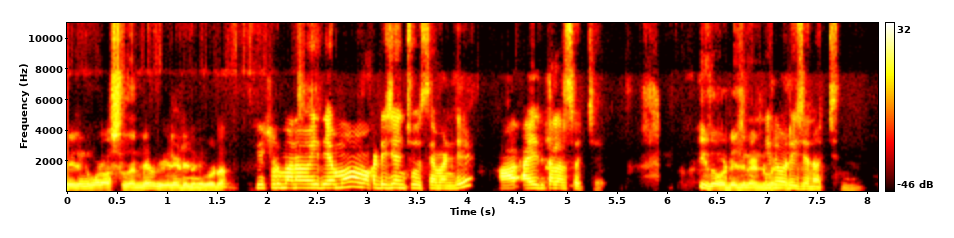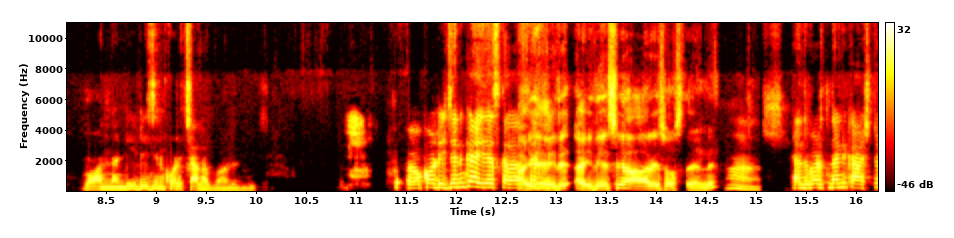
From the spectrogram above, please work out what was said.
డిజైన్ కూడా వస్తుందండి వేరే డిజైన్ కూడా. ఇప్పుడు మనం ఇదేమో ఒక డిజైన్ చూసామండి ఐదు కలర్స్ వచ్చాయి. ఇది ఒక డిజైన్ అండి ఇదో డిజైన్ వచ్చింది. బాగుందండి ఈ డిజైన్ కూడా చాలా బాగుంది. ఒక డిజైన్కి ఐదేసి కలర్స్ ఐదేసి ఆరేసి వస్తాయండి. ఎంత పడుతుందండి కాస్ట్?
